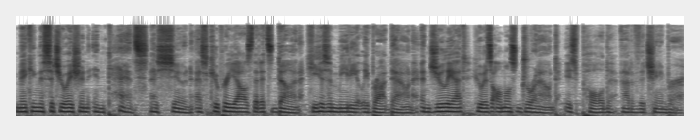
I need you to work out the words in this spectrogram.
making the situation intense. As soon as Cooper yells that it's done, he is immediately brought down, and Juliet, who is almost drowned, is pulled out of the chamber.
